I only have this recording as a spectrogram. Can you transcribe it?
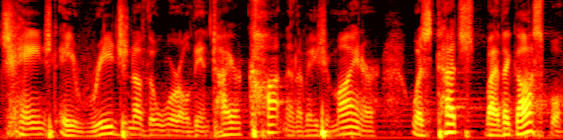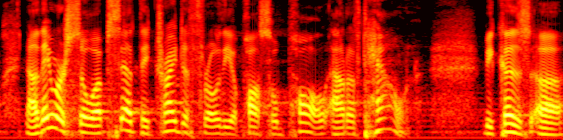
changed a region of the world. The entire continent of Asia Minor was touched by the gospel. Now, they were so upset, they tried to throw the Apostle Paul out of town because uh,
